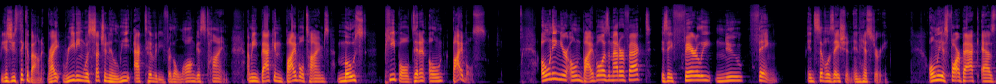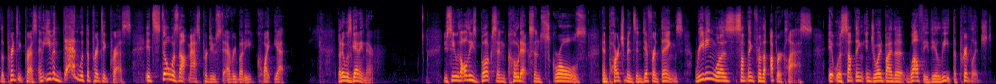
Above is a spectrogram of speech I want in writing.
Because you think about it, right? Reading was such an elite activity for the longest time. I mean, back in Bible times, most people didn't own Bibles. Owning your own Bible, as a matter of fact, is a fairly new thing in civilization, in history only as far back as the printing press. And even then, with the printing press, it still was not mass produced to everybody quite yet. But it was getting there. You see, with all these books and codex and scrolls and parchments and different things, reading was something for the upper class. It was something enjoyed by the wealthy, the elite, the privileged.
